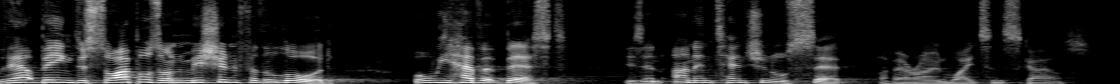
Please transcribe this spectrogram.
Without being disciples on mission for the Lord, all we have at best is an unintentional set of our own weights and scales.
